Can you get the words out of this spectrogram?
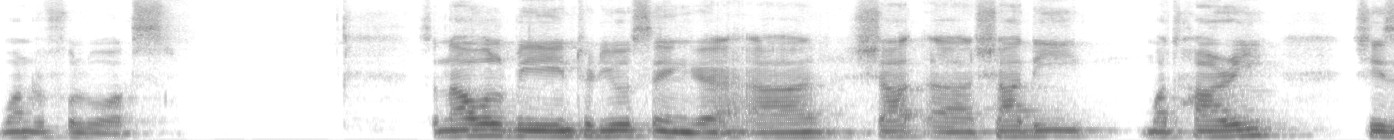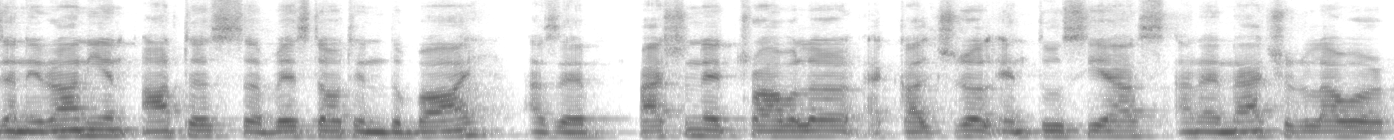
Wonderful works. So now we'll be introducing uh, uh, uh Shadi Motahari. She's an Iranian artist uh, based out in Dubai. As a passionate traveler, a cultural enthusiast, and a natural lover,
